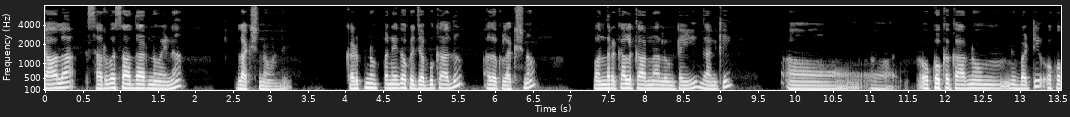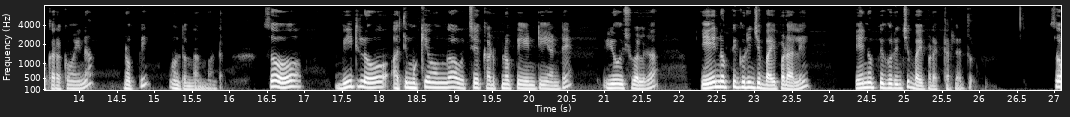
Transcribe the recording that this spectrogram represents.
చాలా సర్వసాధారణమైన లక్షణం అండి. కడుపు నొప్పి అనేది ఒక జబ్బు కాదు అదొక లక్షణం. వంద రకాల కారణాలు ఉంటాయి దానికి. ఒక్కొక్క కారణంని బట్టి ఒక్కొక్క రకమైన నొప్పి ఉంటుందన్నమాట. సో వీటిలో అతి ముఖ్యంగా వచ్చే కడుపు నొప్పి ఏంటి అంటే యూజువల్గా ఏ నొప్పి గురించి భయపడాలి ఏ నొప్పి గురించి భయపడక్కర్లేదు. సో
